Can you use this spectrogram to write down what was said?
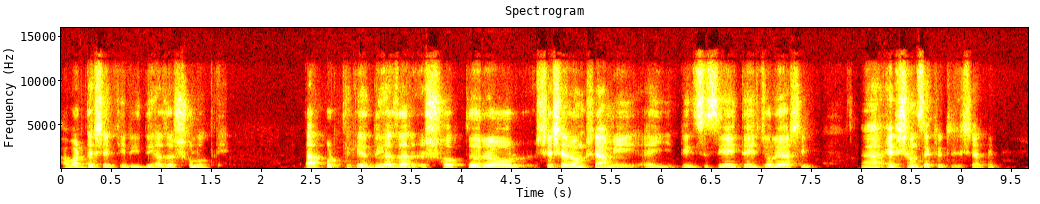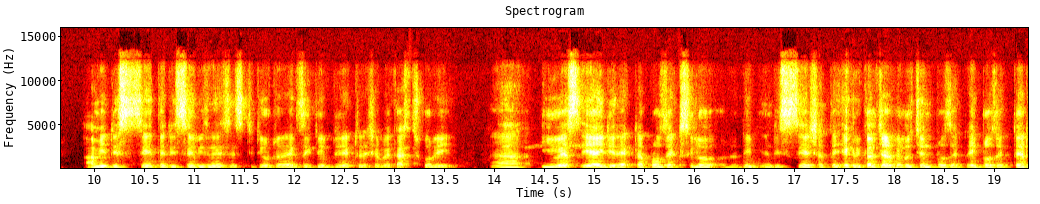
আবার দেশে ফিরি দুই হাজার ষোলোতে। তারপর থেকে দুই হাজার সতেরোর শেষের অংশে আমি এই ডিসিসিআই তে চলে আসি। এডিশন সেক্রেটারি হিসাবে। আমি ডিসিসিআই তে ডিসিআই বিজনেস ইনস্টিটিউটের এক্সিকিউটিভ ডিরেক্টর হিসেবে কাজ করি। ইউএসএআইডির একটা প্রজেক্ট ছিল ডিসিসি এর সাথে এগ্রিকালচার ভ্যালু চেইন প্রজেক্ট এই প্রজেক্টের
